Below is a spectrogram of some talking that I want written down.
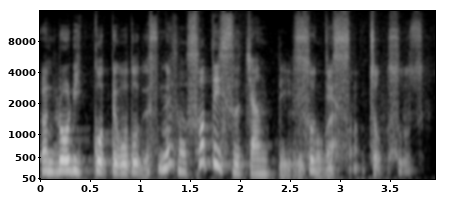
うん。ロリッコってことですね。そう、ソティスちゃんっていう子がソティス。さん。そうそうそう。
